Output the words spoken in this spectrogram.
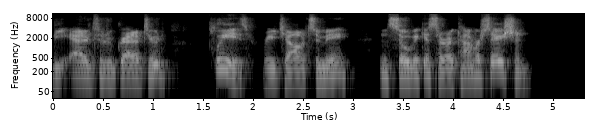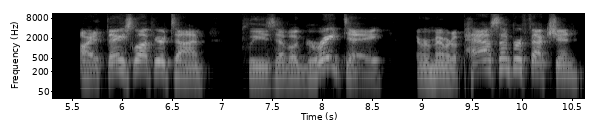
the attitude of gratitude, please reach out to me and so we can start a conversation. All right, thanks a lot for your time. Please have a great day and remember to pass on perfection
